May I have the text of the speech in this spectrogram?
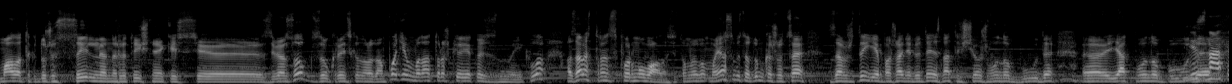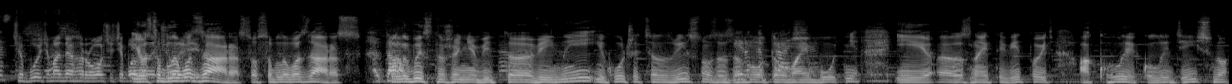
мала такий дуже сильний енергетичний якийсь е, зв'язок з українським народом. Потім вона трошки якось зникла, а зараз трансформувалася. Тому моя особиста думка, що це завжди є бажання людей знати, що ж воно буде, е, як воно буде, Дізнатися. чи будуть у мене гроші, чи буде І особливо чоловік. зараз, особливо зараз, А, так. коли виснаження від е, війни, і хочеться, звісно, зазирнути в майбутнє і е, знайти відповідь. А коли, коли дійсно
